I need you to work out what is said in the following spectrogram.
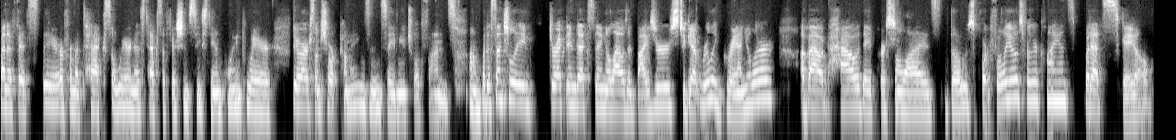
benefits there from a tax awareness, tax efficiency standpoint, where there are some shortcomings in, say, mutual funds. Um, but essentially, direct indexing allows advisors to get really granular about how they personalize those portfolios for their clients, but at scale,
